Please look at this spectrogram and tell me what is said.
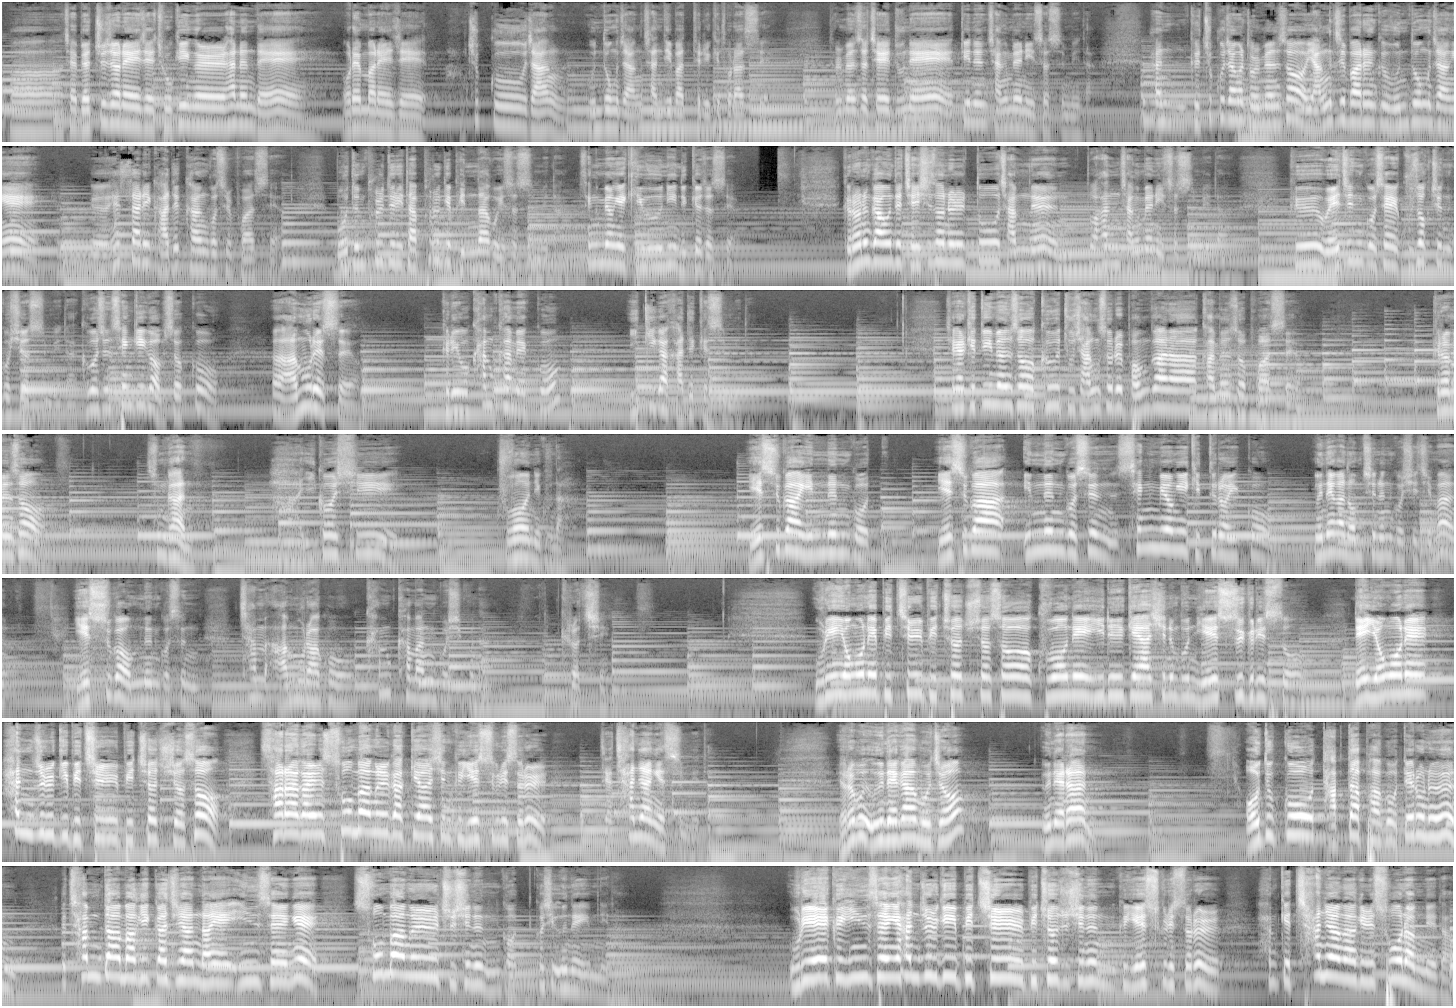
어, 제가 몇 주 전에 이제 조깅을 하는데 오랜만에 이제 축구장, 운동장, 잔디밭을 이렇게 돌았어요. 돌면서 제 눈에 띄는 장면이 있었습니다. 한 그 축구장을 돌면서 양지 바른 그 운동장에 그 햇살이 가득한 곳을 보았어요. 모든 풀들이 다 푸르게 빛나고 있었습니다. 생명의 기운이 느껴졌어요. 그러는 가운데 제 시선을 또 잡는 또 한 장면이 있었습니다. 그 외진 곳에 구석진 곳이었습니다. 그곳은 생기가 없었고 어, 암울했어요. 그리고 캄캄했고 이끼가 가득했습니다. 제가 이렇게 뛰면서 그 두 장소를 번갈아 가면서 보았어요. 그러면서 순간 아 이것이 구원이구나. 예수가 있는 곳, 예수가 있는 곳은 생명이 깃들어 있고 은혜가 넘치는 곳이지만 예수가 없는 곳은 참 암울하고 캄캄한 곳이구나. 그렇지. 우리의 영혼의 빛을 비춰 주셔서 구원에 이르게 하시는 분 예수 그리스도. 내 영혼의 한 줄기 빛을 비춰 주셔서 살아갈 소망을 갖게 하신 그 예수 그리스도를 제가 찬양했습니다. 여러분 은혜가 뭐죠? 은혜란 어둡고 답답하고 때로는 참담하기까지 한 나의 인생에 소망을 주시는 것 그것이 은혜입니다. 우리의 그 인생의 한 줄기 빛을 비춰 주시는 그 예수 그리스도를 함께 찬양하기를 소원합니다.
